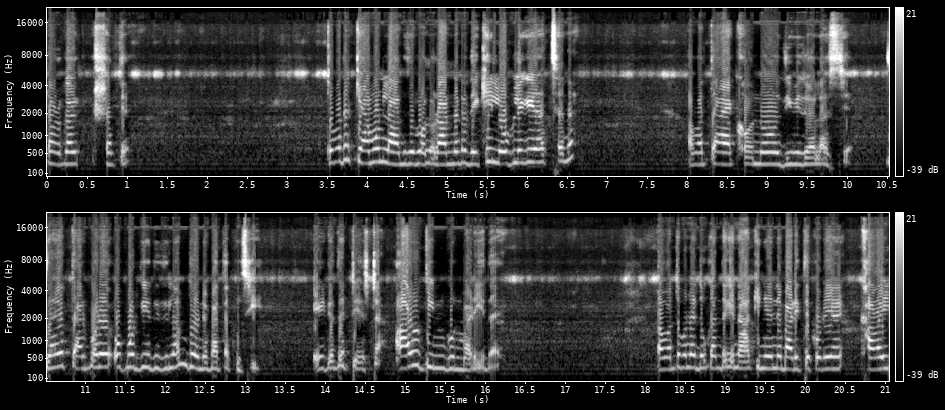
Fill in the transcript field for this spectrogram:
তরকার সাথে। তোমাদের কেমন লাগছে বলো? রান্নাটা দেখেই লোভ লেগে যাচ্ছে না? আমার তো এখনও জিভে জল আসছে। যাই হোক, তারপরে ওপর দিয়ে দিয়ে দিলাম ধনে পাতা কুচি। এইটাতে টেস্টটা আরও তিন গুণ বাড়িয়ে দেয়। আমার তো মনে হয় দোকান থেকে না কিনে এনে বাড়িতে করে খাওয়াই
